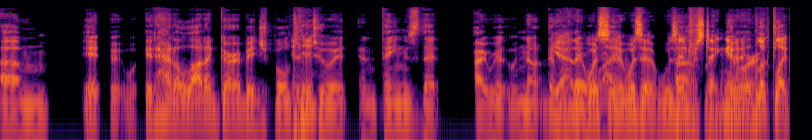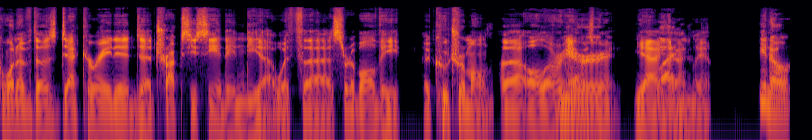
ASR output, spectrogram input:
Right. Um, it, it, it had a lot of garbage bolted mm-hmm. to it and things that I really know that. Yeah, there was like. it was it was uh, interesting. Yeah, were, it looked like one of those decorated uh, trucks you see in India with uh, sort of all the accoutrement uh, all over. Mirror, yeah, yeah exactly. Yeah. You know,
